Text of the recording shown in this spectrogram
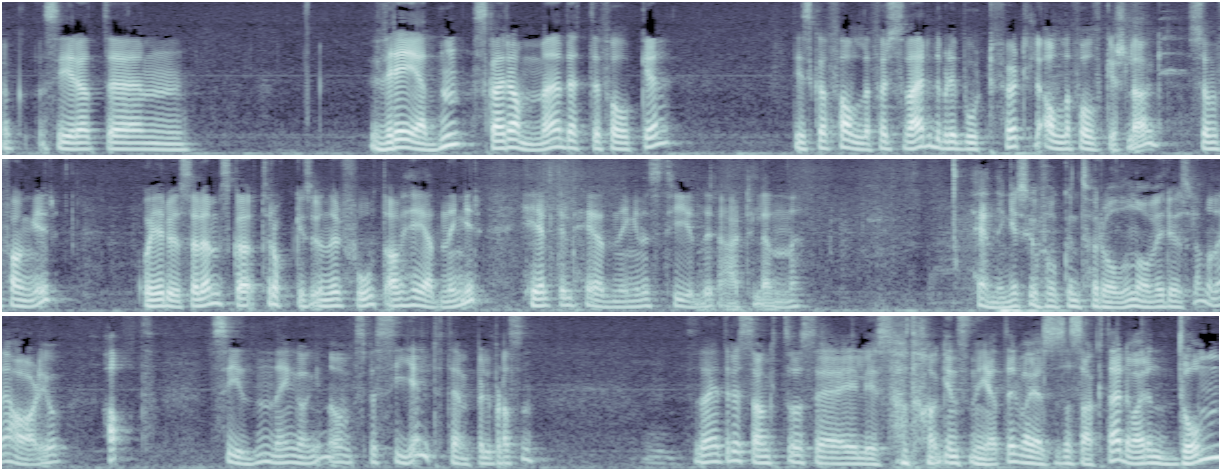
Han sier at um, vreden skal ramme dette folket. De skal falle for sverd og bli bortført til alle folkeslag som fanger. Og Jerusalem skal tråkkes under fot av hedninger, helt til hedningenes tider er til ende. Hedninger skal få kontrollen over Jerusalem, og det har de jo hatt siden den gangen, og spesielt tempelplassen. Så Det er interessant å se i lys av dagens nyheter hva Jesus har sagt der. Det var en dom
